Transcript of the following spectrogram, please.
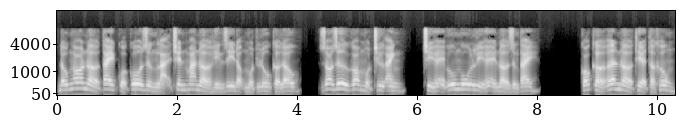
Đầu ngó nở tay của cô dừng lại trên ma nở hình di động một lưu cờ lâu, do dư gom một chữ anh, chỉ hệ u ngu lì hệ nờ dừng tay. Có cờ ân nở thiệt tờ không?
